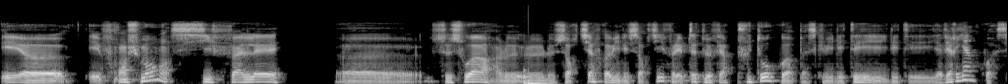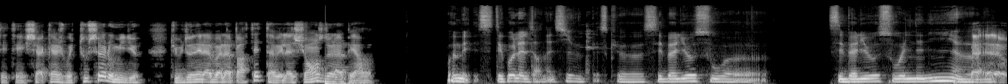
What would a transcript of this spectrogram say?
et euh, et franchement s'il fallait euh, ce soir le, le, sortir comme il est sorti, il fallait peut-être le faire plus tôt quoi, parce qu'il était, il était, il y avait rien quoi. C'était chacun jouait tout seul au milieu. Tu lui donnais la balle à part tête, t'avais l'assurance de la perdre. Ouais, mais c'était quoi l'alternative? Parce que c'est Balios ou euh, c'est Balios ou El Neni. Euh... Bah, euh,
